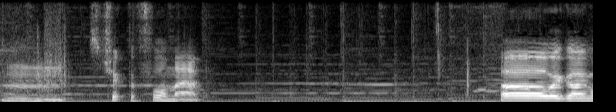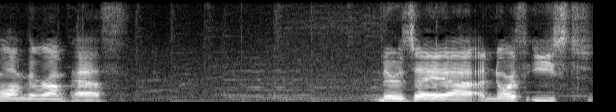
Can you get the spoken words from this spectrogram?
Hmm. Let's check the full map. Oh, we're going along the wrong path. There's a, uh, a northeast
